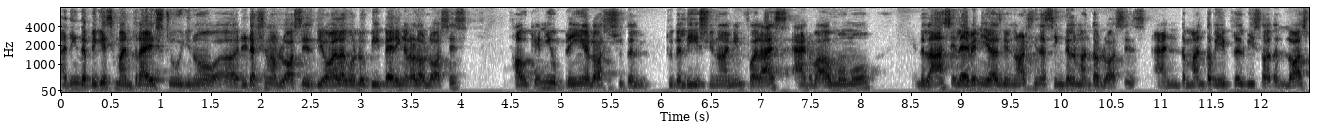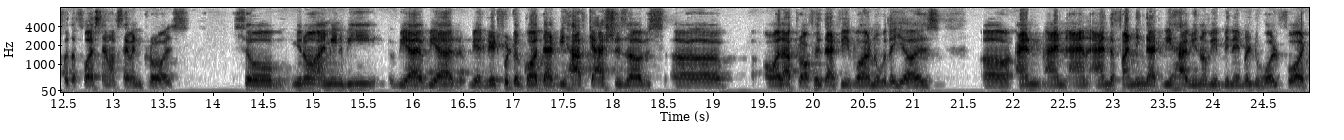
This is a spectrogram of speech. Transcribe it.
I think the biggest mantra is to, you know, uh, reduction of losses. We all are going to be bearing a lot of losses how can you bring your losses to the to the least? You know, I mean, for us at Wow Momo, in the last 11 years, we've not seen a single month of losses. And the month of April, we saw the loss for the first time of seven crores. So, you know, I mean, we we are we are we are grateful to God that we have cash reserves, uh, all our profits that we've earned over the years, uh, and and and and the funding that we have. You know, we've been able to hold forth.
